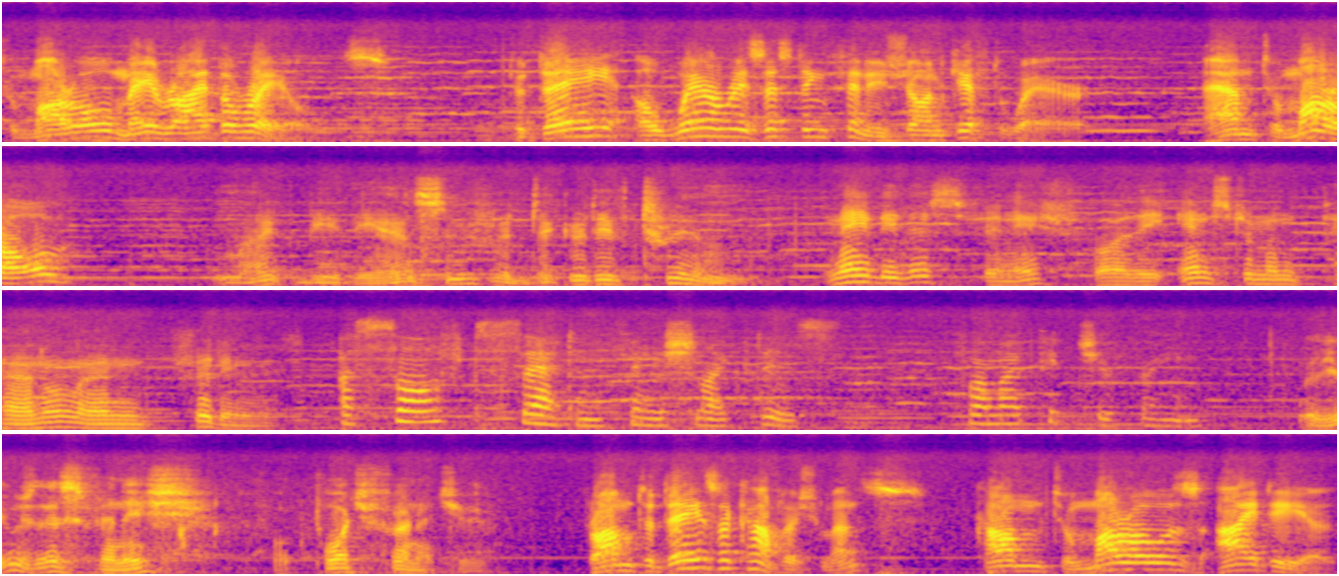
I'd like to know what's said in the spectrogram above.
Tomorrow may ride the rails. Today, a wear-resisting finish on giftware. And tomorrow... Might be the answer for decorative trim. Maybe this finish for the instrument panel and fittings. A soft satin finish like this for my picture frame. We'll use this finish for porch furniture. From today's accomplishments come tomorrow's ideas.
